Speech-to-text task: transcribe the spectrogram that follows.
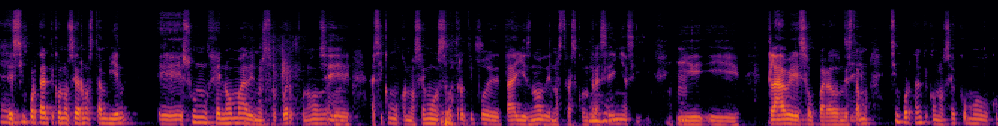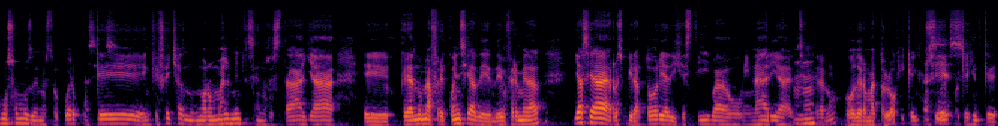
Es importante conocernos también, eh, es un genoma de nuestro cuerpo, ¿no? Eh, así como conocemos otro tipo de detalles, ¿no? De nuestras contraseñas y, claves o para dónde estamos, es importante conocer cómo, cómo somos de nuestro cuerpo, qué, en qué fechas normalmente se nos está ya eh, creando una frecuencia de, de enfermedad ya sea respiratoria, digestiva, urinaria, etcétera, ¿no? O dermatológica inclusive, porque hay gente que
